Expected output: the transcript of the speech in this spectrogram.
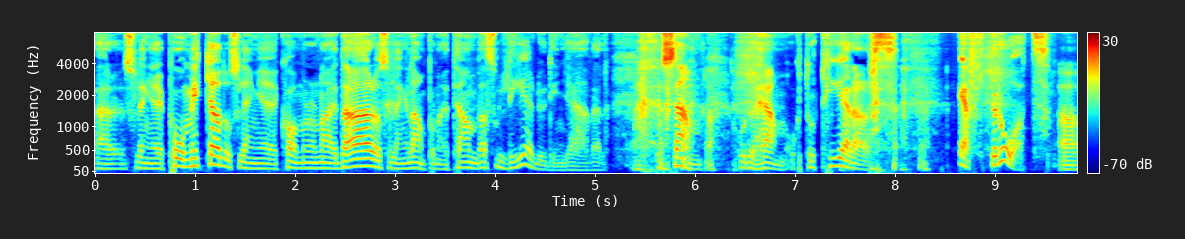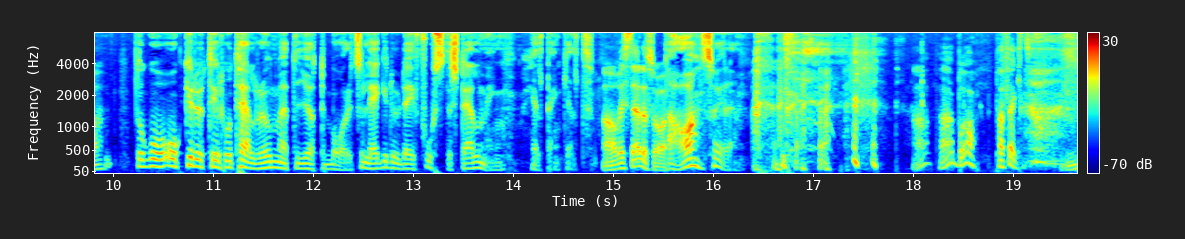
är, så länge jag är påmickad och så länge kamerorna är där och så länge lamporna är tända så ler du din jävel. Och sen går du hem och torteras efteråt. Ja. Då går, åker du till hotellrummet i Göteborg så lägger du dig i fosterställning helt enkelt. ja, visst är det så? Ja, så är det. Ja, bra, perfekt. Mm.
